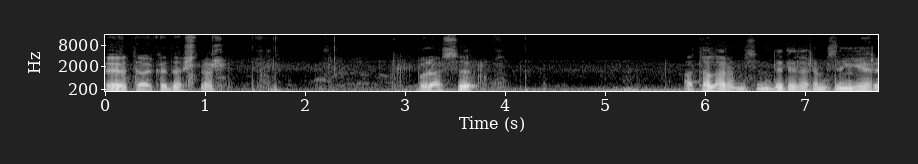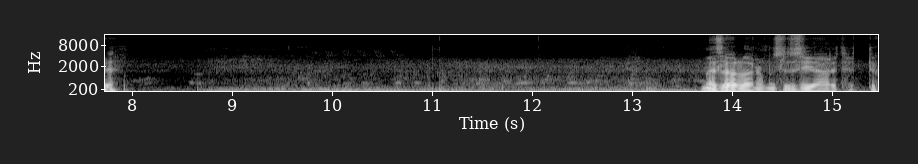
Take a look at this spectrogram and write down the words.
Evet arkadaşlar. Burası atalarımızın, dedelerimizin yeri. Mezarlarımızı ziyaret ettik.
